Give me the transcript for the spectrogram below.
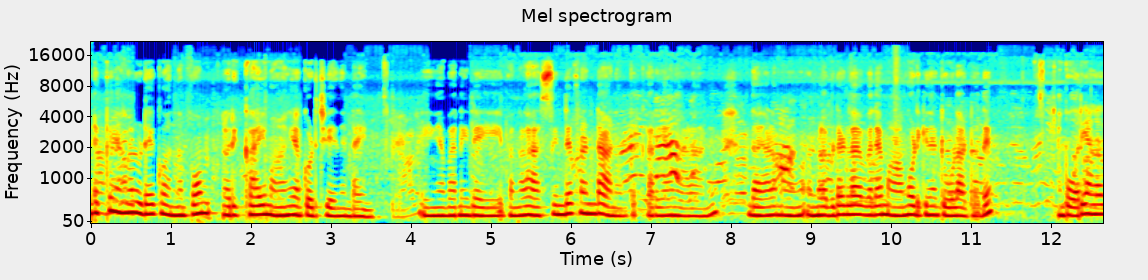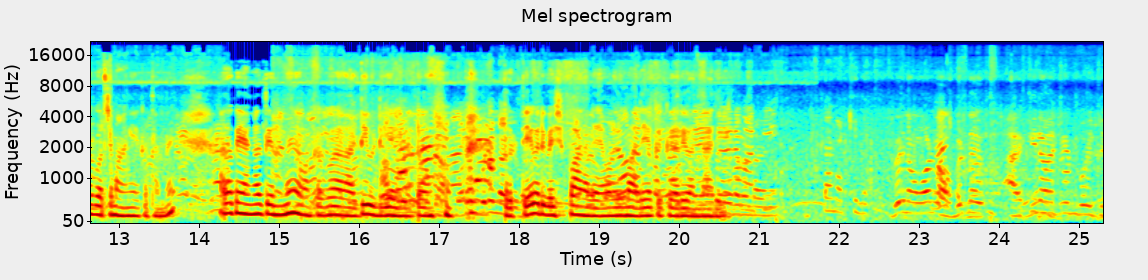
ഇടയ്ക്ക് ഞങ്ങൾ ഇവിടേക്ക് വന്നപ്പം ഒരു കായ് മാങ്ങയൊക്കെ ഒടിച്ച് വരുന്നുണ്ടായിരുന്നു. ഞാൻ പറഞ്ഞില്ലേ ഈ പെങ്ങളെ ഹസിന്റെ ഫ്രണ്ടാണ് ഇവർക്ക് അറിയാവുന്ന ആളാണ്. അയാളെ മാങ്ങ നമ്മളിവിടെ ഉള്ള വില മാങ്ങ ഓടിക്കുന്ന ടൂളാട്ടോ അത്. അപ്പോൾ ഓര് ഞങ്ങൾക്ക് കുറച്ച് മാങ്ങയൊക്കെ തന്ന്. അതൊക്കെ ഞങ്ങൾ തിന്ന് മക്കൾക്ക് അടി പിടിയായിരുന്നു കേട്ടോ പ്രത്യേക ഒരു വിശപ്പാണല്ലേ നമ്മളൊരു മലയൊക്കെ കയറി വന്നാൽ ആ ഒരു കിലോമീറ്റർ പോയിട്ട്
